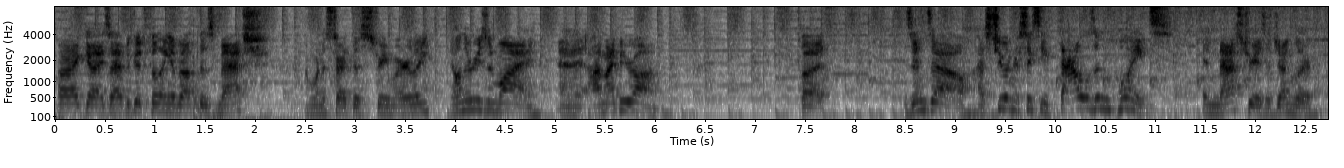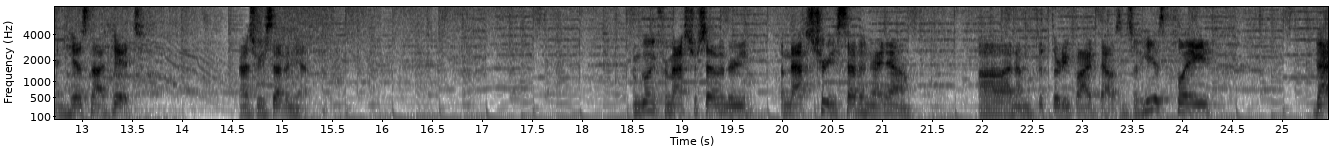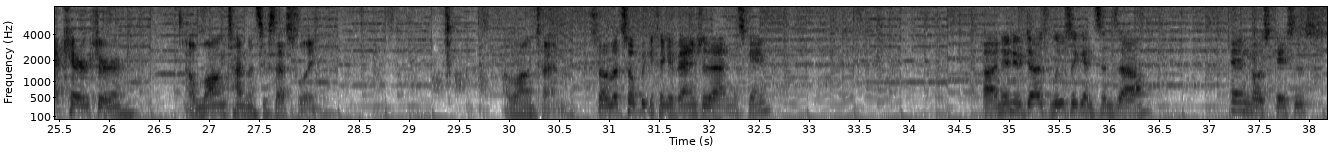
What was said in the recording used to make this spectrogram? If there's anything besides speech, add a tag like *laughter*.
Alright guys, I have a good feeling about this match. I'm going to start this stream early. The only reason why, and I might be wrong, but Xin Zhao has 260,000 points in Mastery as a jungler, and he has not hit Mastery 7 yet. I'm going for Master 7, a Mastery 7 right now, uh, and I'm at 35,000. So he has played that character a long time unsuccessfully. A long time. So let's hope we can take advantage of that in this game. Uh, Nunu does lose against Xin Zhao in most cases.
